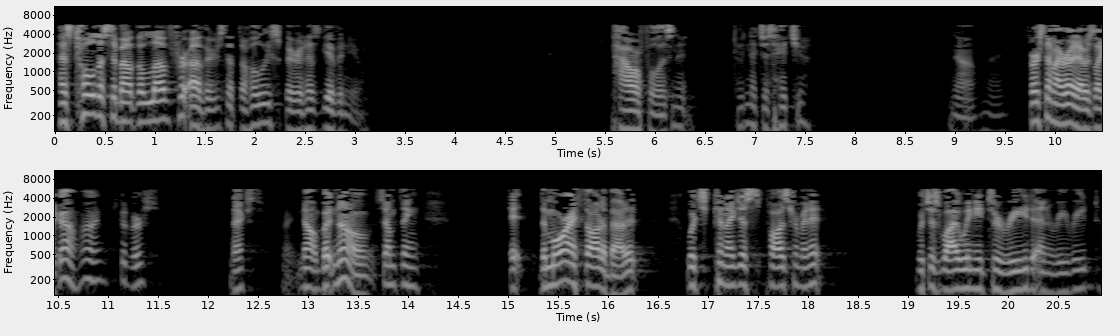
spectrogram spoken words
has told us about the love for others that the Holy Spirit has given you. Powerful, isn't it? Didn't it just hit you? No. Right. First time I read it, I was like, oh, all right, it's a good verse. Next. Right. No, but no, something. It, the more I thought about it, which can I just pause for a minute? Which is why we need to read and reread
